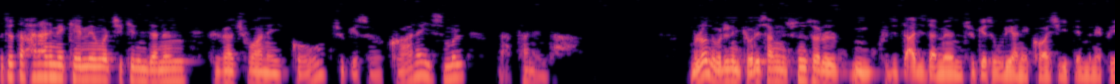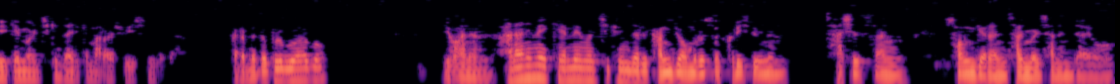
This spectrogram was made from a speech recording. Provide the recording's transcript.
어쨌든 하나님의 계명을 지키는 자는 그가 주 안에 있고 주께서 그 안에 있음을 나타낸다. 물론 우리는 교리상 순서를 음, 굳이 따지자면 주께서 우리 안에 거하시기 때문에 그의 계명을 지킨다 이렇게 말할 수 있습니다. 그럼에도 불구하고 요한은 하나님의 계명을 지키는 자를 강조함으로써 그리스도인은 사실상 성결한 삶을 사는 자요,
